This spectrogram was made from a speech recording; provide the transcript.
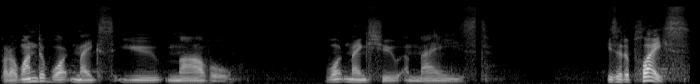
But I wonder what makes you marvel what makes you amazed? Is it a place?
